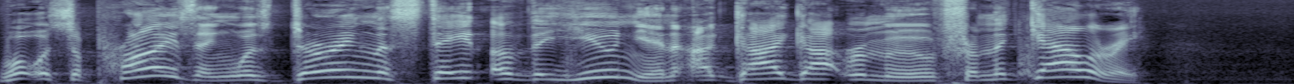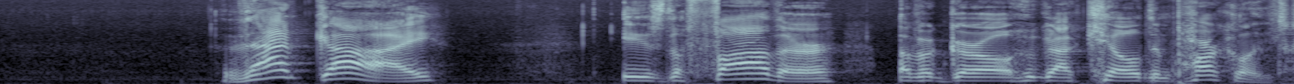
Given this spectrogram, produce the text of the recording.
What was surprising was during the State of the Union, a guy got removed from the gallery. That guy is the father of a girl who got killed in Parkland.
